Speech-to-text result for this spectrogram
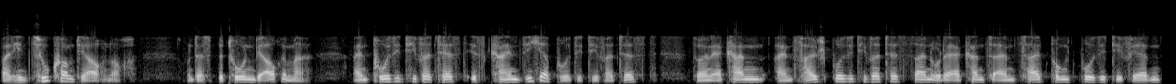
Weil hinzu kommt ja auch noch, und das betonen wir auch immer, ein positiver Test ist kein sicher positiver Test, sondern er kann ein falsch positiver Test sein oder er kann zu einem Zeitpunkt positiv werden,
